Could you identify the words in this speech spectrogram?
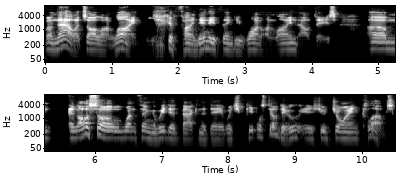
Well, now it's all online. You can find anything you want online nowadays. Um, and also, one thing that we did back in the day, which people still do, is you join clubs.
